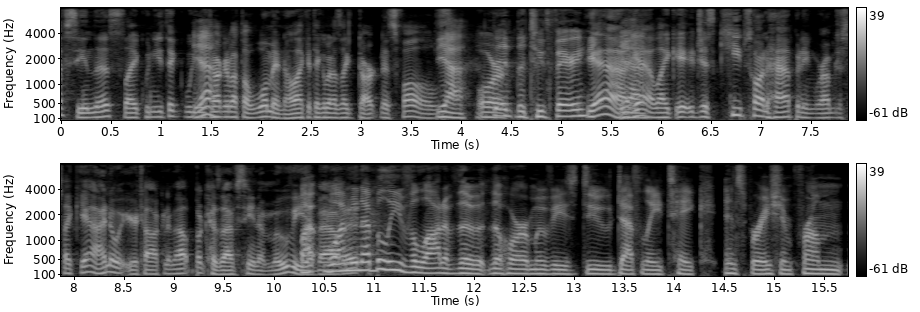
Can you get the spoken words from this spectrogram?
I've seen this. Like when you think when Yeah. you're talking about the woman, all I can think about is like Darkness Falls, Yeah, or the, the Tooth Fairy. yeah, yeah, like it, it just keeps on happening where I'm just like, yeah, I know what you're talking about because I've seen a movie But- about well, I it. mean, I believe a lot of the the horror movies do definitely take inspiration from,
